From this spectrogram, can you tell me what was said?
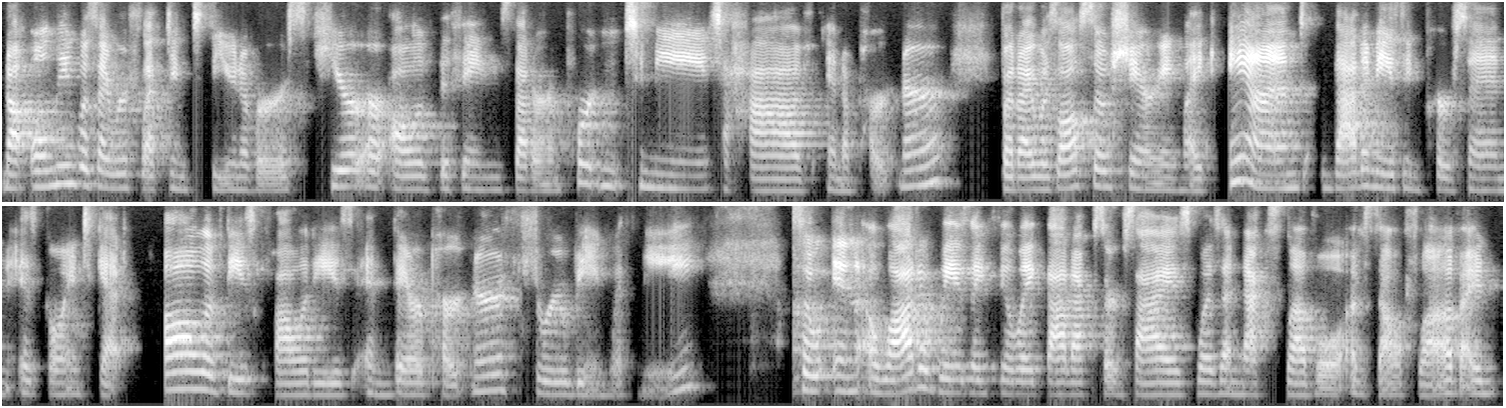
not only was I reflecting to the universe, here are all of the things that are important to me to have in a partner, but I was also sharing, like, and that amazing person is going to get all of these qualities in their partner through being with me. So, in a lot of ways, I feel like that exercise was a next level of self love. I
